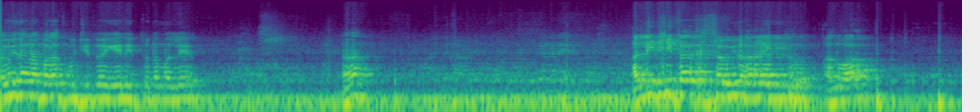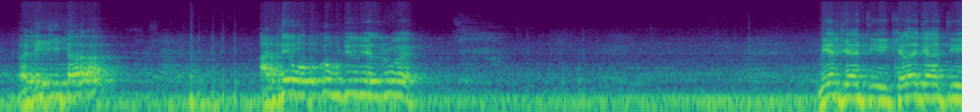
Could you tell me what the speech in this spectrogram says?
ಸಂವಿಧಾನ ಬರಕ್ ಮುಂಚಿತವಾಗಿ ಏನಿತ್ತು ನಮ್ಮಲ್ಲಿ? ಅಲಿಖಿತ ಸಂವಿಧಾನ ಇತ್ತು, ಅಲ್ವಾ? ಅಲಿಖಿತ? ಅದನ್ನೇ ಒಪ್ಕೊಂಡ್ಬಿಟ್ಟಿದ್ರು ಎಲ್ರೂ. ಮೇಲ್ಜಾತಿ, ಕೆಳಜಾತಿ,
